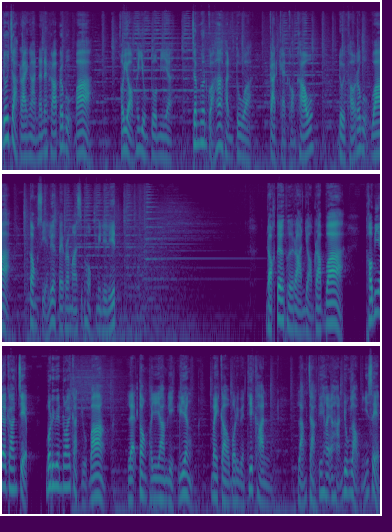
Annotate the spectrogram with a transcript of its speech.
โดยจากรายงานนั้นนะครับ ระบุว่า เขายอมให้ยุงตัวเมียจำนวนกว่า 5,000 ตัว กัดแขนของเขา โดยเขาระบุว่าต้องเสียเลือดไปประมาณ 16 มิลลิลิตร ดรเพอร์รานยอมรับว่า เขามีอาการเจ็บบริเวณรอยกัดอยู่บ้าง และต้องพยายามหลีกเลี่ยง ไม่เกาบริเวณที่คัน หลังจากที่ให้อาหารยุงเหล่านี้เสร็จ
